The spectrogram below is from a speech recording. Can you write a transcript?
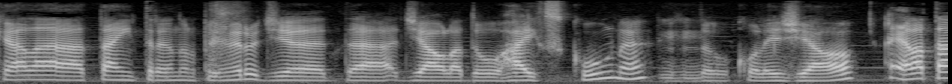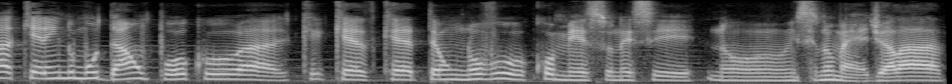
que ela tá entrando no primeiro dia da, de aula do high school, né? Uhum. Do colegial. Ela tá querendo mudar um pouco, a, que- quer, quer ter um novo começo nesse no ensino médio. Ela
